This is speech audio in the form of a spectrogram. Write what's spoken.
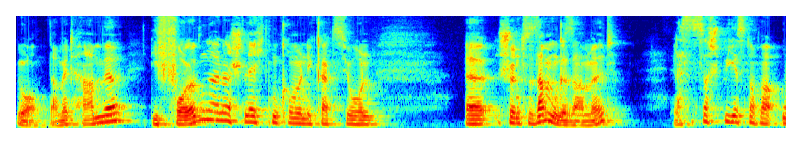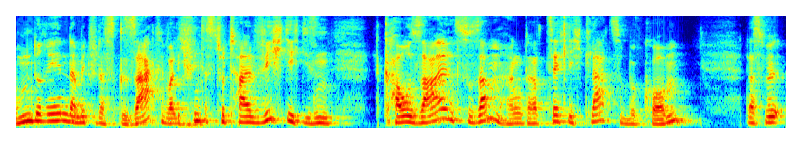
Ja, damit haben wir die Folgen einer schlechten Kommunikation äh, schön zusammengesammelt. Lass uns das Spiel jetzt nochmal umdrehen, damit wir das gesagt haben, weil ich finde es total wichtig, diesen kausalen Zusammenhang tatsächlich klar zu bekommen, dass wir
